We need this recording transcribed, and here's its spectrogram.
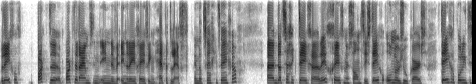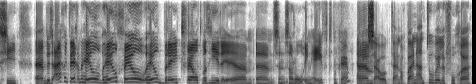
regel, pak, de, pak de ruimte in, in, de, in de regelgeving, heb het lef. En dat zeg je tegen? Um, dat zeg ik tegen regelgevende instanties, tegen onderzoekers, tegen politici. Um, dus eigenlijk tegen een heel, heel, veel, heel breed veld wat hier um, zijn rol in heeft. Oké. Okay. En ik zou ook daar nog bijna aan toe willen voegen.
